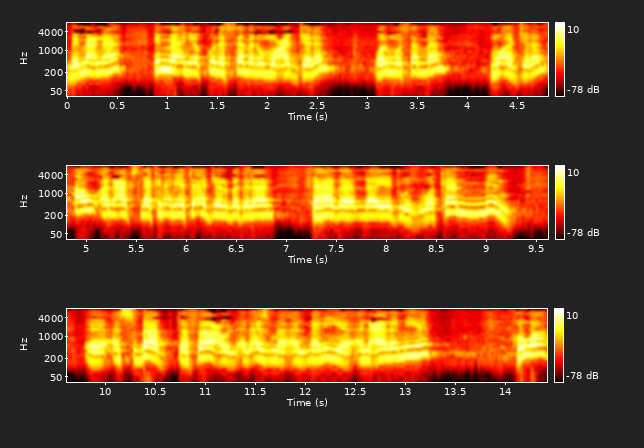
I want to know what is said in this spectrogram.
بمعنى إما أن يكون الثمن معجلا والمثمن مؤجلا أو العكس لكن أن يتأجل البدلان فهذا لا يجوز. وكان من آه، أسباب تفاعل الأزمة المالية العالمية هو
